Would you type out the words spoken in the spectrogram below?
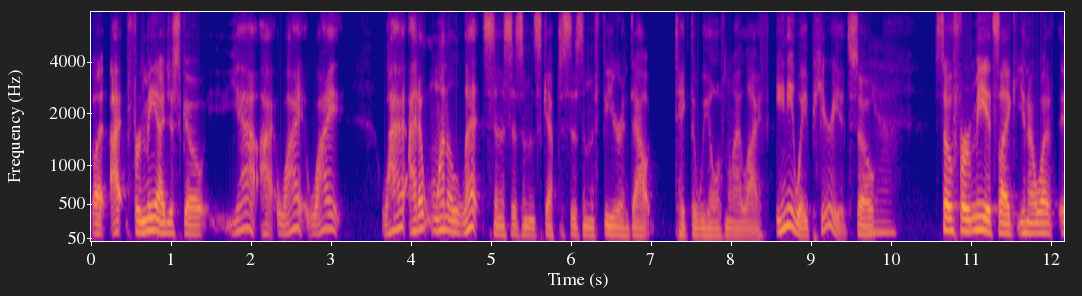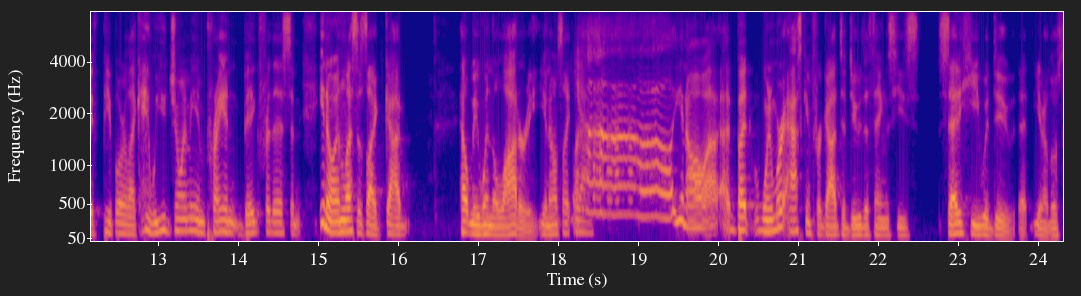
but i for me i just go yeah I, why why why i don't want to let cynicism and skepticism and fear and doubt take the wheel of my life anyway period so yeah. so for me it's like you know what if people are like hey will you join me in praying big for this and you know unless it's like god help me win the lottery you know it's like yeah. Ah, you know, uh, but when we're asking for God to do the things He's said He would do, that you know, those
